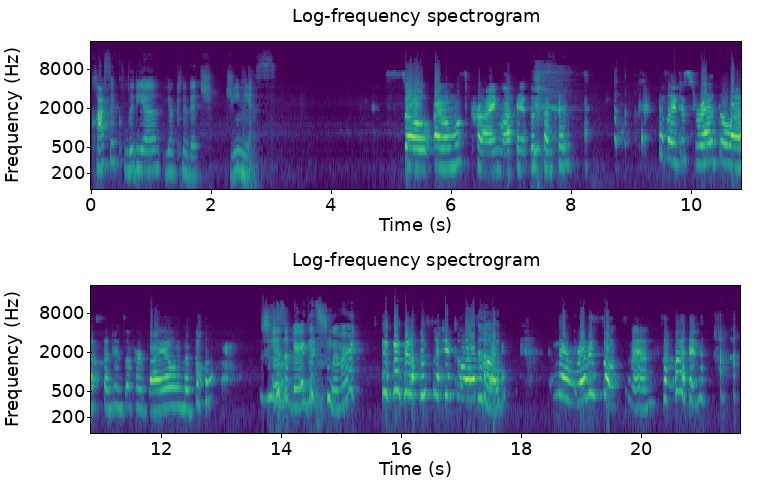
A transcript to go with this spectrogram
classic Lidia Yuknavitch genius. So I'm almost crying laughing at this sentence. Because I just read the last sentence of her bio in the book. She is a very good swimmer. no, the second to last No. And they're Renaissance man, son.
